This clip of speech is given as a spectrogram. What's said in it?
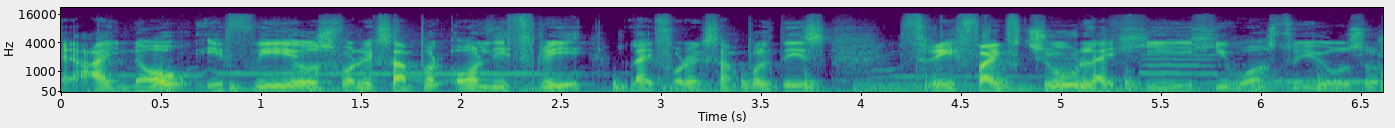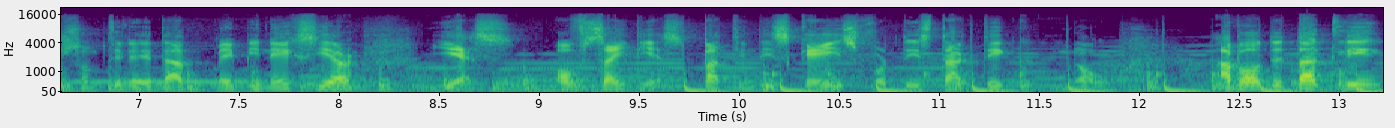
I know if we use, for example, only three, like for example this 352, like he, he wants to use or something like that, maybe next year, yes, offside, yes. But in this case, for this tactic, no. About the tackling,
